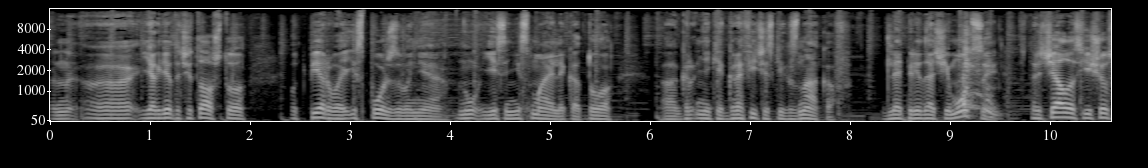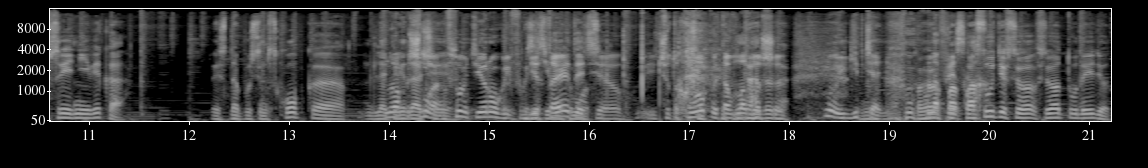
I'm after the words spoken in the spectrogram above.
Э, я где-то читал, что вот первое использование, ну, если не смайлика, то а, неких графических знаков для передачи эмоций встречалась еще в средние века. То есть, допустим, скобка для ну, передачи... А почему? Вспомните иероглифы, где стоят эти, и что-то хлопает там в ладоши. Ну, египтяне По сути, все оттуда идет.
